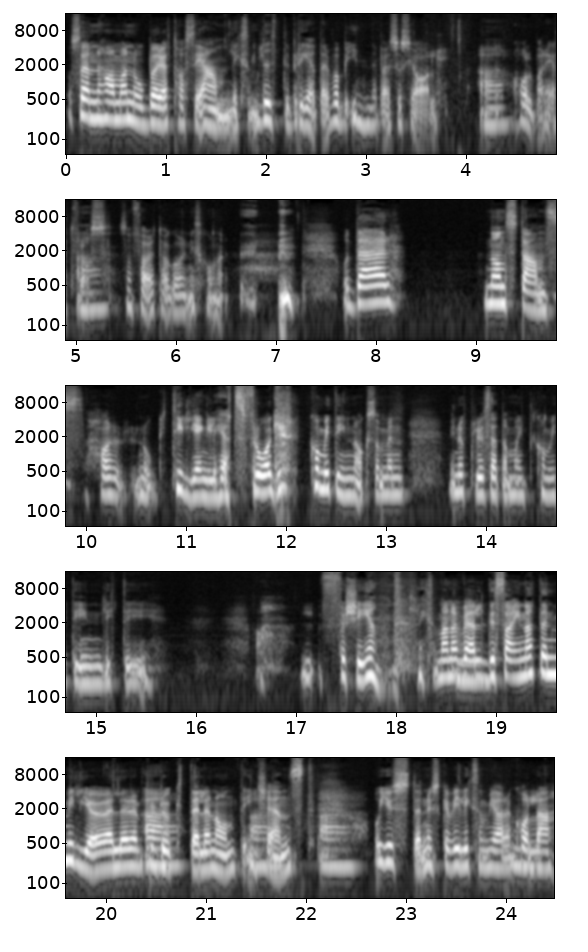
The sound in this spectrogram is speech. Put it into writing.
och sen har man nog börjat ta sig an liksom lite bredare, vad innebär social ah. hållbarhet för ah. oss som företag och organisationer? och där någonstans har nog tillgänglighetsfrågor kommit in också men min upplevelse är att de har inte kommit in lite i ja, för sent. Liksom. Man har mm. väl designat en miljö eller en produkt ah. eller någonting, ah. tjänst. Ah. Och just det, nu ska vi liksom göra, mm. kolla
